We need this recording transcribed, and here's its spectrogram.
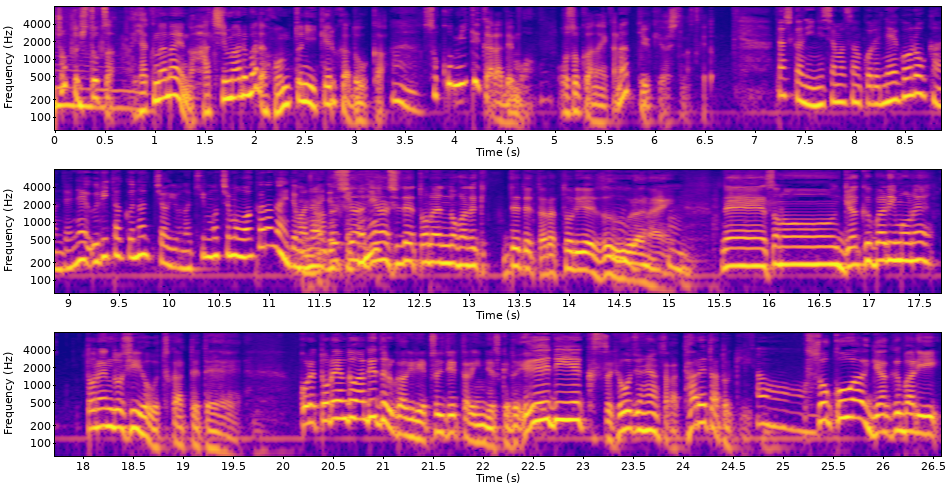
ちょっと一つ、107円の80まで本当にいけるかどうか、うん、そこ見てからでも遅くはないかなっていう気はしてますけど。確かに西山さん、これ、値頃感でね、売りたくなっちゃうような気持ちもわからないではないですけどね。私は東でトレンドが出てたら、とりあえず売らない。うん。うん、で、その逆張りもね、トレンド指標を使ってて、これトレンドが出てる限りついていったらいいんですけど、ADX と標準偏差が垂れたとき、そこは逆張り、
